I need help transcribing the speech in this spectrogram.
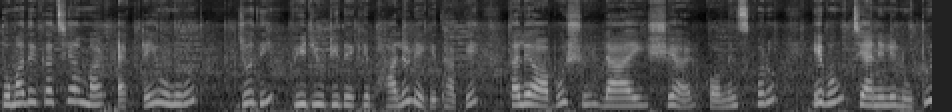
তোমাদের কাছে আমার একটাই অনুরোধ যদি ভিডিওটি দেখে ভালো লেগে থাকে, তাহলে অবশ্যই লাইক শেয়ার কমেন্টস করো এবং চ্যানেলে নতুন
